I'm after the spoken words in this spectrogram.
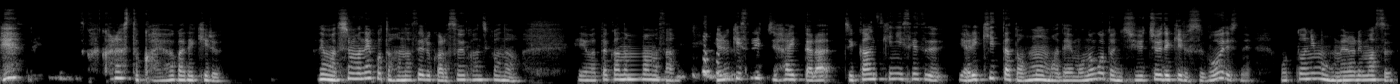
えカラスと会話ができる。でも私も猫と話せるからそういう感じかな。えー、わたかのママさん、やる気スイッチ入ったら時間気にせずやりきったと思うまで物事に集中できる。すごいですね。夫にも褒められます。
